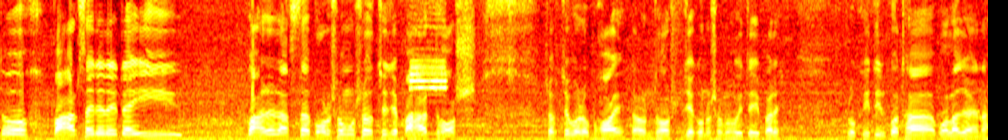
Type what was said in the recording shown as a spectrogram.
তো পাহাড় সাইডের এটাই পাহাড়ের রাস্তার বড় সমস্যা হচ্ছে যে পাহাড় ধস সবচেয়ে বড় ভয়, কারণ ধস যে কোনো সময় হইতেই পারে। প্রকৃতির কথা বলা যায় না।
